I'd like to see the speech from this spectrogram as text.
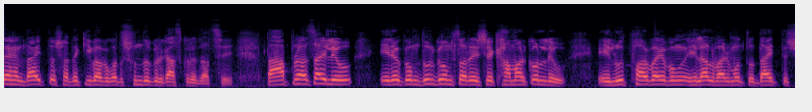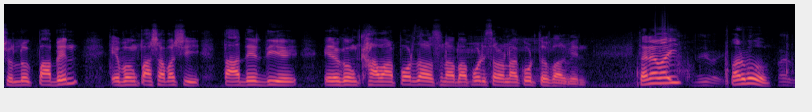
দেখেন দায়িত্বের সাথে কীভাবে কত সুন্দর করে কাজ করে যাচ্ছে। তা আপনারা চাইলেও এরকম দুর্গম স্তরে এসে খামার করলেও এই লুৎফার ভাই এবং হেলাল ভাইয়ের মতো দায়িত্বশীল লোক পাবেন এবং পাশাপাশি তাদের দিয়ে এরকম খামার পর্যালোচনা বা পরিচালনা করতে পারবেন। তাই না ভাই? পারব? পারব।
